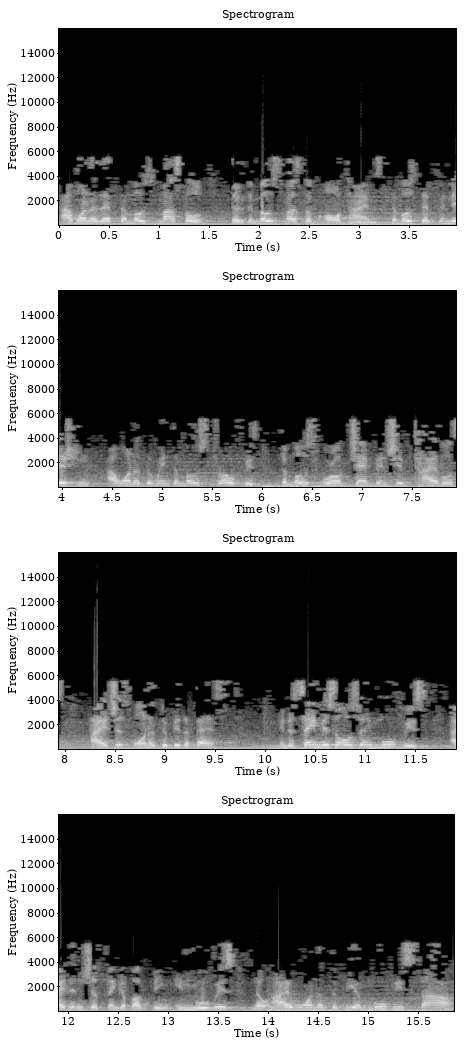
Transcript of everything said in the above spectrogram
I wanted to have the most muscle, the, the most muscle of all times, the most definition. I wanted to win the most trophies, the most world championship titles. I just wanted to be the best. And the same is also in movies. I didn't just think about being in movies. No, I wanted to be a movie star.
